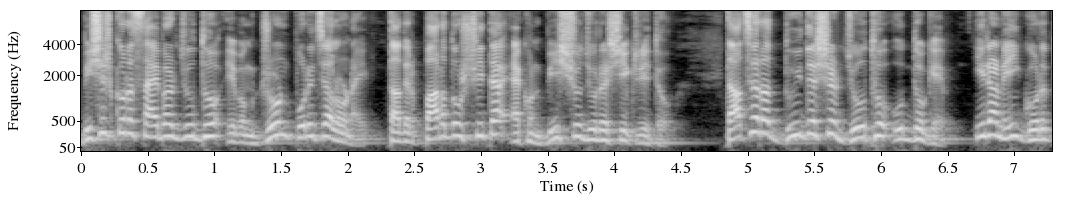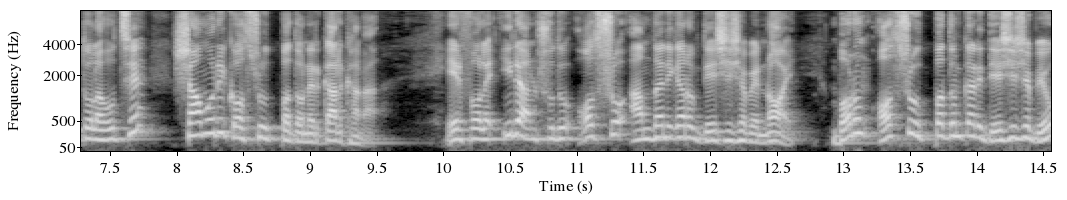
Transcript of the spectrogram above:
বিশেষ করে সাইবার যুদ্ধ এবং ড্রোন পরিচালনায় তাদের পারদর্শিতা এখন বিশ্বজুড়ে স্বীকৃত। তাছাড়া দুই দেশের যৌথ উদ্যোগে ইরানেই গড়ে তোলা হচ্ছে সামরিক অস্ত্র উৎপাদনের কারখানা। এর ফলে ইরান শুধু অস্ত্র আমদানিকারক দেশ হিসেবে নয়, বরং অস্ত্র উৎপাদনকারী দেশ হিসেবেও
